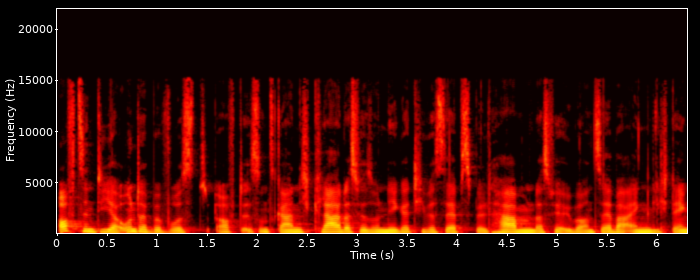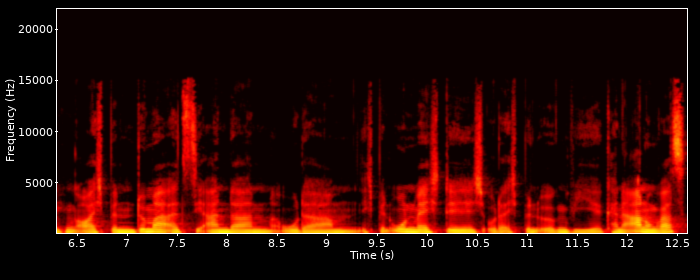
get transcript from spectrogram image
oft sind die ja unterbewusst. Oft ist uns gar nicht klar, dass wir so ein negatives Selbstbild haben, dass wir über uns selber eigentlich denken, oh, ich bin dümmer als die anderen oder ich bin ohnmächtig oder ich bin irgendwie keine Ahnung was.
